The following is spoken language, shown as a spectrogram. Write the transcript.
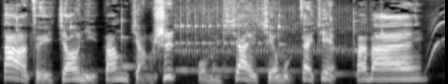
大嘴教你当讲师，我们下一节目再见，拜拜。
